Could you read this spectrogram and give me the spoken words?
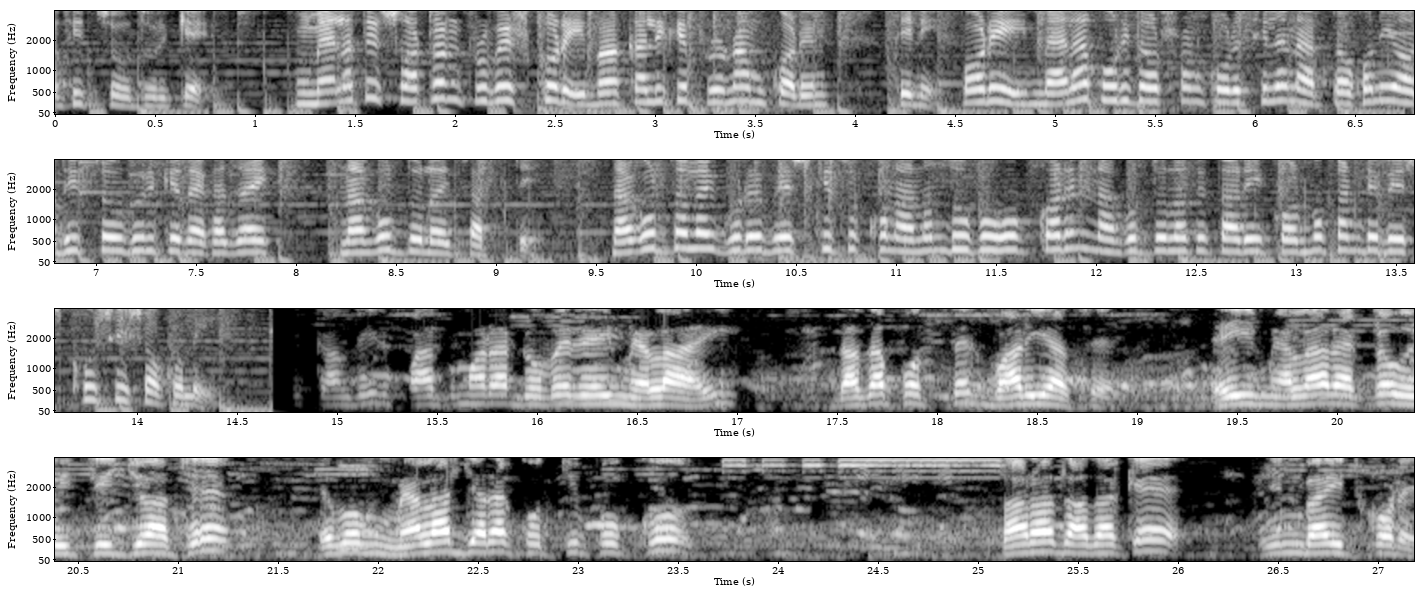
অধীর চৌধুরীকে। মেলাতে শটান প্রবেশ করে মা কালীকে প্রণাম করেন তিনি। পরেই মেলা পরিদর্শন করেছিলেন আর তখনই অধীর চৌধুরীকে দেখা যায় নাগরদোলায় চাপতে। নাগরদোলায় ঘুরে বেশ কিছুক্ষণ আনন্দ উপভোগ করেন। নাগরদোলাতে তার এই কর্মকাণ্ডে বেশ খুশি সকলেই। কান্দির পাটমারা ডোবের এই মেলায় দাদা প্রত্যেক বাড়ি আছে। এই মেলার একটা ঐতিহ্য আছে এবং মেলার যারা কর্তৃপক্ষ, তারা দাদাকে ইনভাইট করে।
